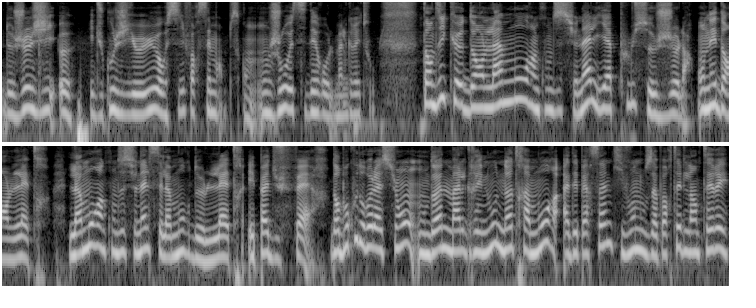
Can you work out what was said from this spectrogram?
de jeu JE. Et du coup, JEU aussi, forcément, parce qu'on joue aussi des rôles, malgré tout. Tandis que dans l'amour inconditionnel, il n'y a plus ce jeu-là. On est dans l'être. L'amour inconditionnel, c'est l'amour de l'être et pas du faire. Dans beaucoup de relations, on donne malgré nous notre amour à des personnes qui vont nous apporter de l'intérêt,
